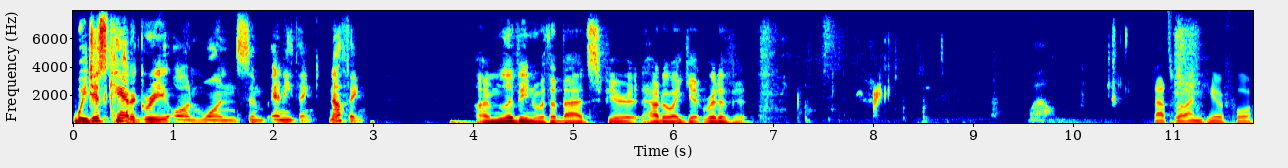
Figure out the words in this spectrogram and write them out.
We just can't agree on one sim- anything. Nothing. I'm living with a bad spirit. How do I get rid of it? That's what I'm here for.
